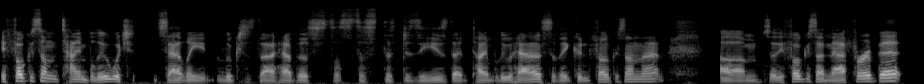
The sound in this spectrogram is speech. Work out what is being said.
it focused on the Time Blue, which sadly Lucas does not have this, this this this disease that Time Blue has, so they couldn't focus on that. Um, so they focused on that for a bit,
